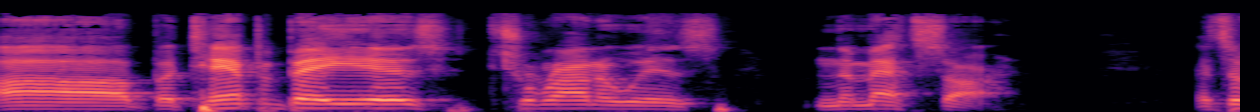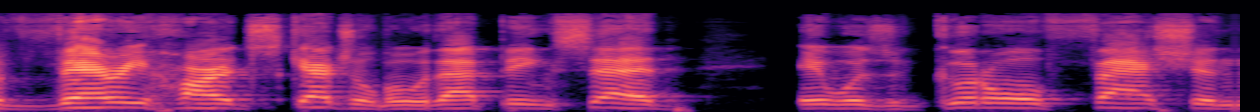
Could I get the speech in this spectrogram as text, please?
Uh, but Tampa Bay is, Toronto is, and the Mets are. It's a very hard schedule. But with that being said, it was a good old fashioned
